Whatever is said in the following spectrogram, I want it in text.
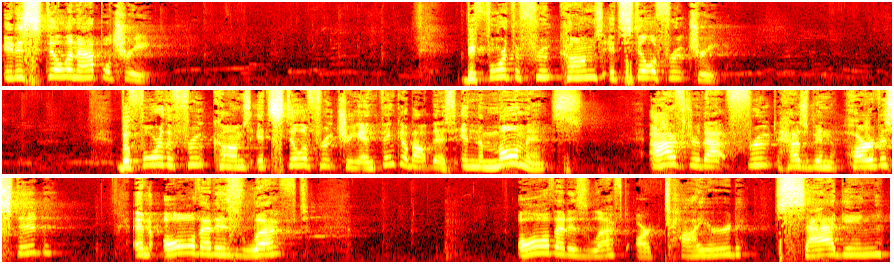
It is still an apple tree. Before the fruit comes, it's still a fruit tree. Before the fruit comes, it's still a fruit tree. And think about this in the moments after that fruit has been harvested, and all that is left, all that is left are tired, sagging,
